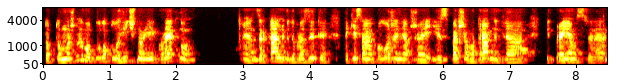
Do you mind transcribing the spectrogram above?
Тобто, можливо, було б логічно і коректно е, дзеркально відобразити такі саме положення вже із 1 травня для підприємств е,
